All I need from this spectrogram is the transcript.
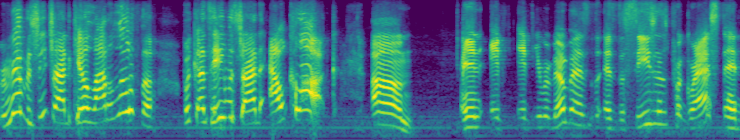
remember she tried to kill Lionel Luthor because he was trying to out Clark. Um, and if if you remember, as as the seasons progressed, and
